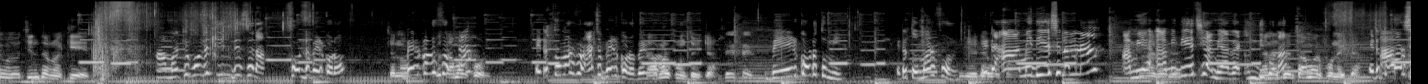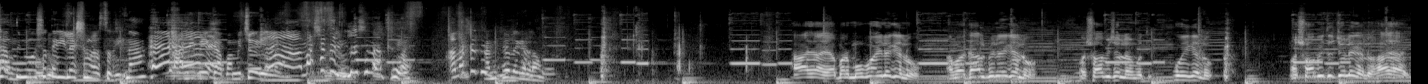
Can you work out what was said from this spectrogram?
তোমাকে চিনতাম না কে আমাকে বলে চিনতেছে না। ফোনটা বের করো। কেন? বের করো এটা আমার ফোন। এটা তোমার ফোন। আচ্ছা বের করো বের করো। আমার ফোন তো এটা। বের করো তুমি। এটা তোমার ফোন। এটা আমি দিয়েছিলাম না? আমি আমি দিয়েছি আমি আর এখন দিব না, এটা আমার ফোন এটা। আচ্ছা তুমি ওর সাথে রিলেশন আছো ঠিক না? হ্যাঁ, আমি হ্যাঁ, ব্রেকআপ আমি চলে গেলাম। হ্যাঁ, আমার সাথে রিলেশন আছে। আমার সাথে আমি চলে গেলাম। হায় হায় আমার মোবাইলে গেল আমার গার্লফ্রেন্ডে গেল সবই চলে আমার কই গেল? আমার সবই তো চলে গেল হায় হায়।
